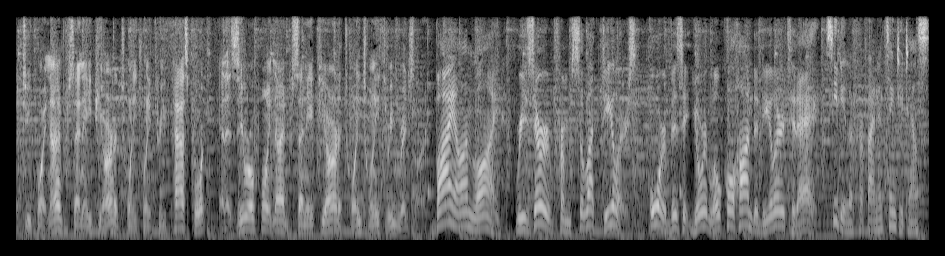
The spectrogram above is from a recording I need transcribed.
a 2.9% APR on a 2023 Passport, and a 0.9% APR on a 2023 Ridgeline. Buy online, reserve from select dealers, or visit your local Honda dealer today. See dealer for financing details.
